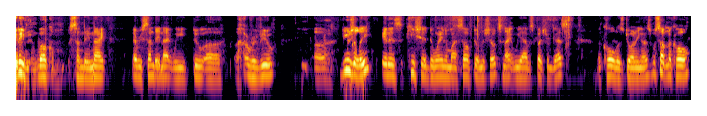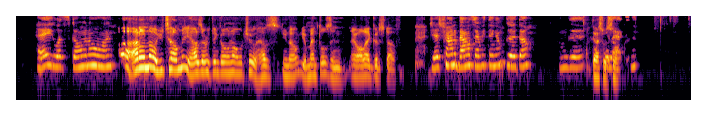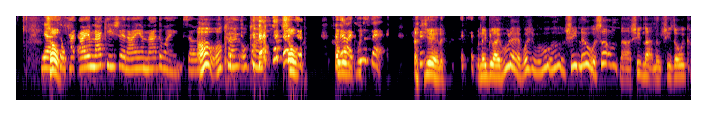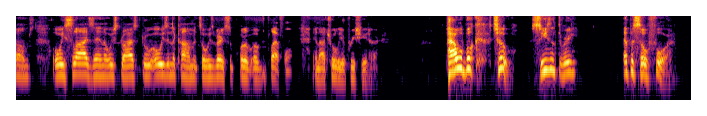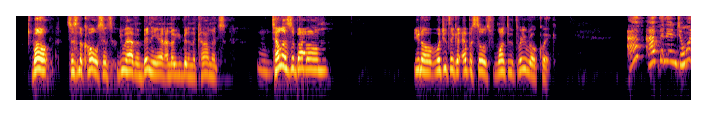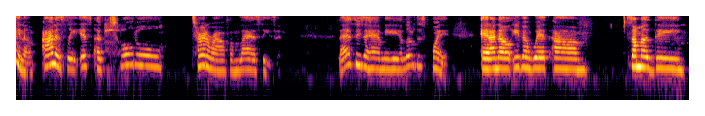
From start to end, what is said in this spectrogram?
Good evening. Welcome. Sunday night. Every Sunday night we do uh, a review. Uh, usually it is Keisha, Dwayne, and myself doing the show. Tonight we have a special guest. Nicole is joining us. What's up, Nicole? Hey, what's going on? Uh, I don't know. You tell me. How's everything going on with you? How's you know your mentals and all that good stuff? Just trying to balance everything. I'm good though. I'm good. That's what's Relaxing. up. Yeah, so, so I, I, am not Keisha and I am not Dwayne. So oh, okay, okay. so, so they're like, who's that? yeah, when they be like, "Who that? What? Who, who, She knew or something?" Nah, she's not new. She's always comes, always slides in, always drives through, always in the comments, always very supportive of the platform, and I truly appreciate her. Power Book Two, Season Three, Episode Four. Well, since Nicole, since you haven't been here, and I know you've been in the comments, mm. tell us about um, you know, what you think of episodes one through three, real quick. I've I've been enjoying them. Honestly, it's a total turnaround from last season. Last season had me a little disappointed. And I know even with um some of the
